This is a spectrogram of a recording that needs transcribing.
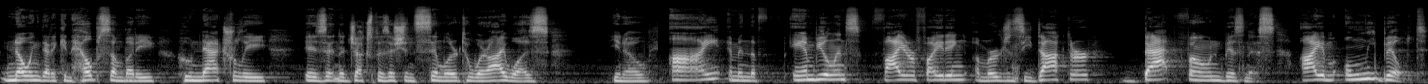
knowing that it can help somebody who naturally is in a juxtaposition similar to where I was. You know, I am in the ambulance, firefighting, emergency doctor, bat phone business. I am only built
